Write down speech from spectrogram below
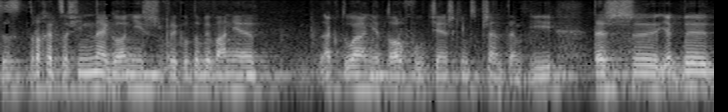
to jest trochę coś innego niż wydobywanie aktualnie torfu ciężkim sprzętem. I też y, jakby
